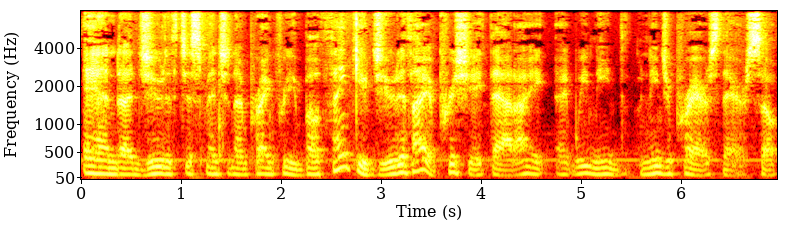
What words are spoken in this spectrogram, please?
And uh, Judith just mentioned, "I'm praying for you both." Thank you, Judith. I appreciate that. I, I we need we need your prayers there. So,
